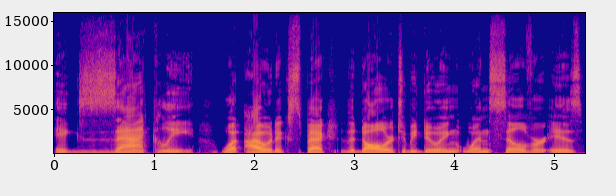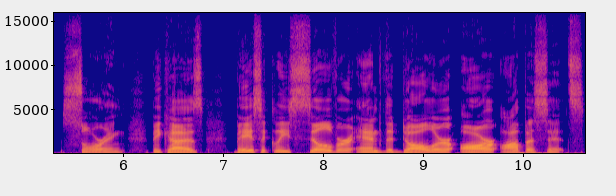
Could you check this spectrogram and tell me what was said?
exactly what I would expect the dollar to be doing when silver is soaring because basically silver and the dollar are opposites.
